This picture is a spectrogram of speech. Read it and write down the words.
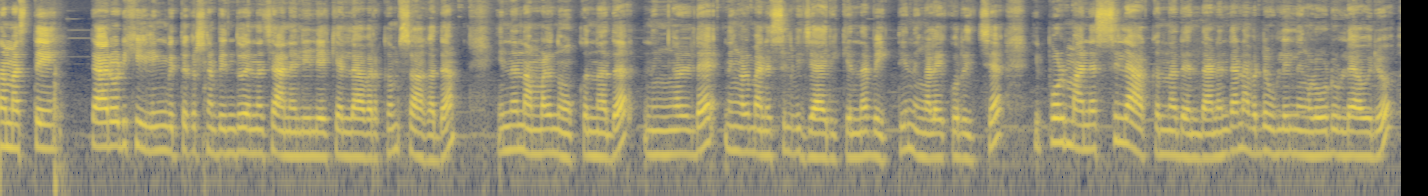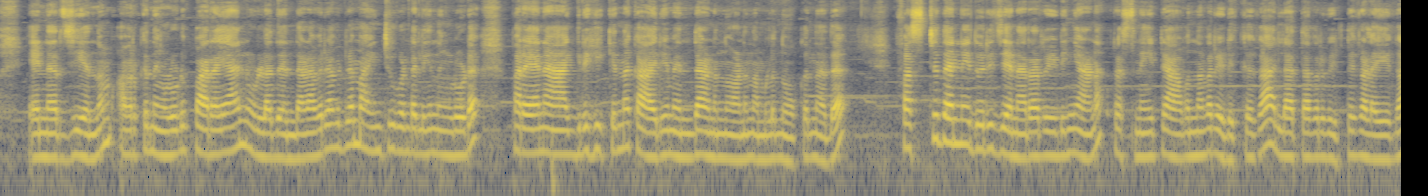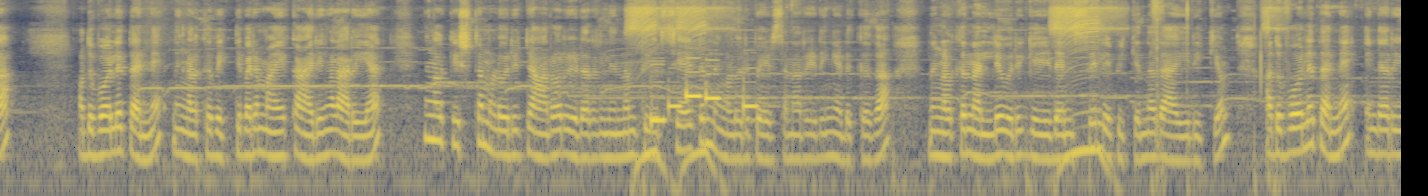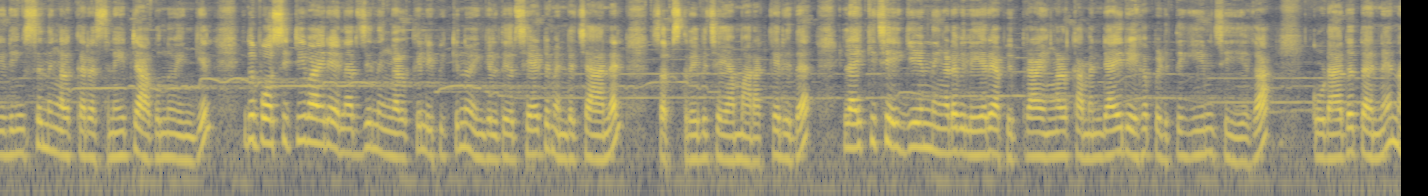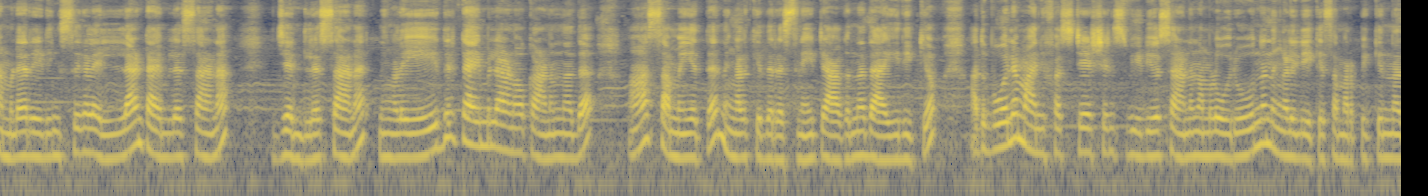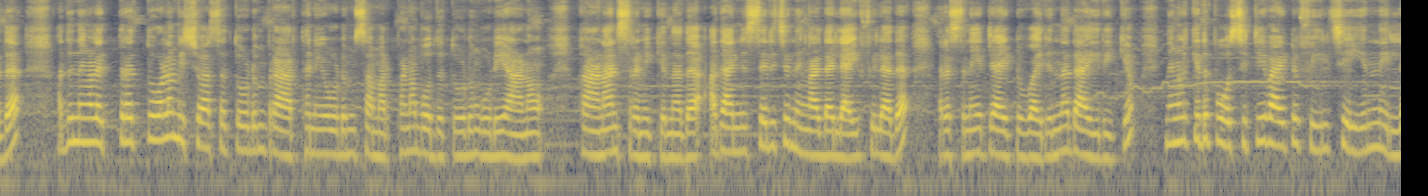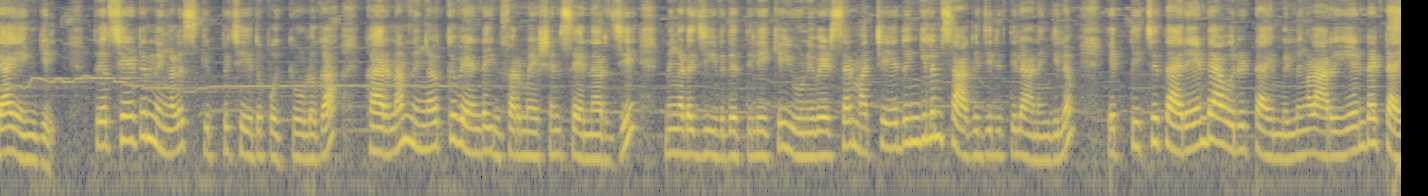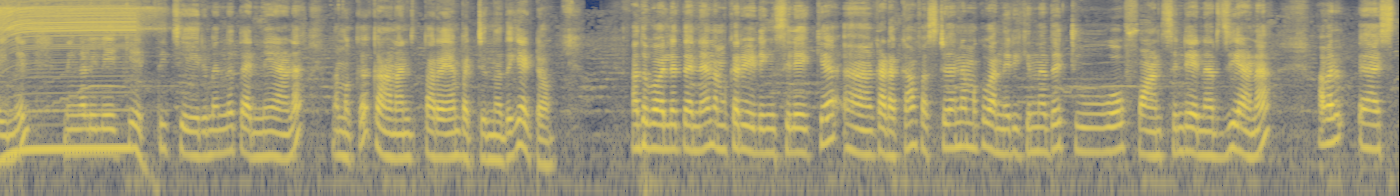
Namaste. Tarot healing with Krishnabindu എന്ന ചാനലിലേക്ക് എല്ലാവർക്കും സ്വാഗതം. ഇന്ന് നമ്മൾ നോക്കുന്നത് നിങ്ങളുടെ നിങ്ങൾ മനസ്സിൽ വിചാരിക്കുന്ന വ്യക്തി നിങ്ങളെക്കുറിച്ച് ഇപ്പോൾ മനസ്സിലാക്കുന്നത് എന്താണ്? എന്താണ് അവരുടെ ഉള്ളിൽ നിങ്ങളോടുള്ള ആ ഒരു എനർജി എന്നും അവർക്ക് നിങ്ങളോട് പറയാനുള്ളത് എന്താണ്? അവരവരുടെ മൈൻഡ് കൊണ്ട് അല്ലെങ്കിൽ നിങ്ങളോട് പറയാൻ ആഗ്രഹിക്കുന്ന കാര്യം എന്താണെന്നുമാണ് നമ്മൾ നോക്കുന്നത്. ഫസ്റ്റ് തന്നെ ഇതൊരു ജനറൽ റീഡിംഗ് ആണ്. റെസനേറ്റ് ആവുന്നവർ എടുക്കുക അല്ലാത്തവർ വിട്ടുകളയുക. അതുപോലെ തന്നെ നിങ്ങൾക്ക് വ്യക്തിപരമായ കാര്യങ്ങൾ അറിയാൻ നിങ്ങൾക്ക് ഇഷ്ടമുള്ള ഒരു ടാറോ റീഡറിൽ നിന്നും തീർച്ചയായിട്ടും നിങ്ങളൊരു പേഴ്സണൽ റീഡിംഗ് എടുക്കുക. നിങ്ങൾക്ക് നല്ല ഒരു ഗൈഡൻസ് ലഭിക്കുന്നതായിരിക്കും. അതുപോലെ തന്നെ എന്റെ റീഡിങ്സ് നിങ്ങൾക്ക് റെസനേറ്റ് ആകുന്നുവെങ്കിൽ ഇത് പോസിറ്റീവായൊരു എനർജി നിങ്ങൾക്ക് ലഭിക്കുന്നുവെങ്കിൽ തീർച്ചയായിട്ടും എന്റെ ചാനൽ സബ്സ്ക്രൈബ് ചെയ്യാൻ മറക്കരുത്. ലൈക്ക് ചെയ്യുകയും നിങ്ങളുടെ വിലയേറിയ അഭിപ്രായങ്ങൾ കമന്റായി രേഖപ്പെടുത്തുകയും ചെയ്യുക. കൂടാതെ തന്നെ നമ്മുടെ റീഡിങ്സുകളെല്ലാം ടൈംലെസ് ആണ് ജെൻലെസ് ആണ് നിങ്ങൾ ഏത് ടൈമിലാണോ കാണുന്നത് ആ സമയത്ത് നിങ്ങൾക്കിത് റെസനേറ്റ് ആകുന്നതായിരിക്കും. അതുപോലെ മാനിഫെസ്റ്റേഷൻസ് വീഡിയോസാണ് നമ്മൾ ഓരോന്നും നിങ്ങളിലേക്ക് സമർപ്പിക്കുന്നത്. അത് നിങ്ങൾ എത്രത്തോളം വിശ്വാസത്തോടും പ്രാർത്ഥനയോടും സമർപ്പണ ബോധത്തോടും കൂടിയാണോ കാണാൻ ശ്രമിക്കുന്നത്. അതനുസരിച്ച് നിങ്ങളുടെ ലൈഫിൽ അത് റെസനേറ്റ് ആയിട്ട് വരുന്നതായിരിക്കും. നിങ്ങൾക്കിത് പോസിറ്റീവായിട്ട് ഫീൽ ചെയ്യുന്നില്ല എങ്കിൽ തീർച്ചയായിട്ടും നിങ്ങൾ സ്കിപ്പ് ചെയ്ത് പൊയ്ക്കോളുക കാരണം നിങ്ങൾക്ക് വേണ്ട ഇൻഫർമേഷൻസ് എനർജി നിങ്ങളുടെ ജീവിതത്തിലേക്ക് യൂണിവേഴ്സൽ മറ്റേതെങ്കിലും സാഹചര്യത്തിലാണെങ്കിലും എത്തിച്ച് തരേണ്ട ആ ഒരു ടൈമിൽ നിങ്ങൾ അറിയേണ്ട ടൈമിൽ നിങ്ങളിലേക്ക് എത്തിച്ചേരുമെന്ന് തന്നെയാണ് നമുക്ക് കാണാൻ പറയാൻ പറ്റുന്നത് കേട്ടോ. അതുപോലെ തന്നെ നമുക്ക് റീഡിങ്സിലേക്ക് കടക്കാം. ഫസ്റ്റ് തന്നെ നമുക്ക് വന്നിരിക്കുന്നത് ടു ഓഫ് വാൺസിന്റെ എനർജിയാണ് അവർ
